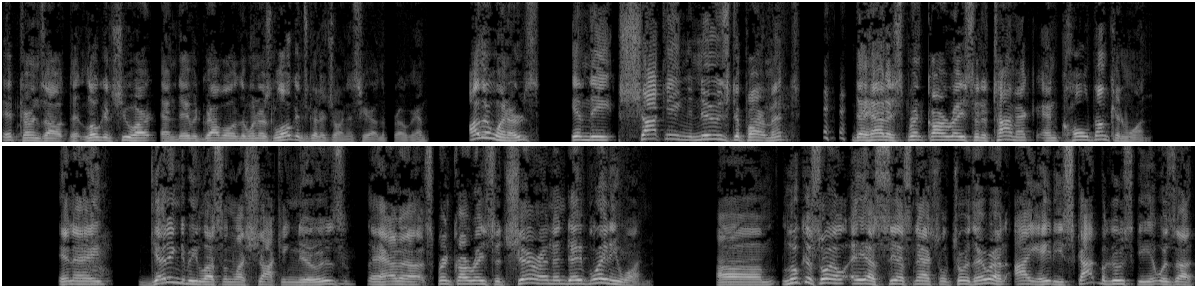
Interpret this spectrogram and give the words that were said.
it turns out that Logan Schuchart and David Gravel are the winners. Logan's going to join us here on the program. Other winners in the shocking news department, they had a sprint car race at Atomic, and Cole Duncan won. In a getting to be less and less shocking news, they had a sprint car race at Sharon, and Dave Blaney won. Um, Lucas Oil ASCS National Tour. They were at I eighty. Scott Bogucki. It was a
